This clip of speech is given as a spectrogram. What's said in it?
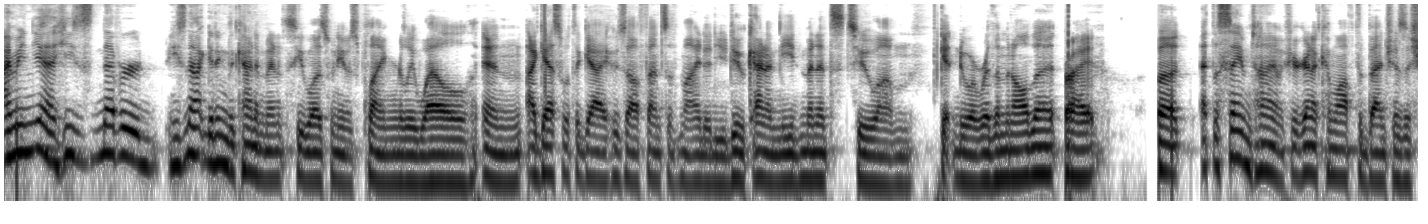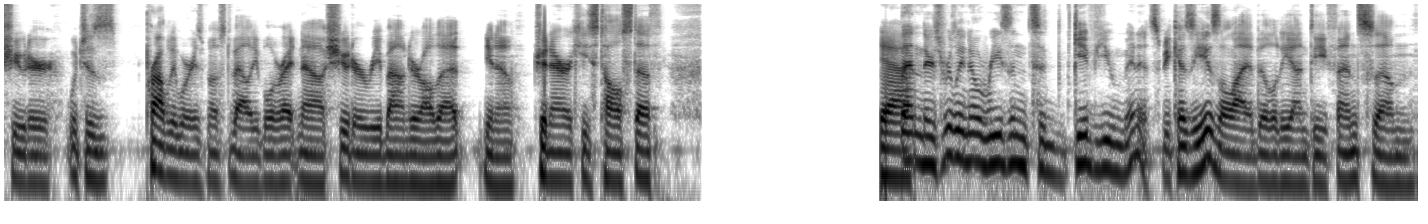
I mean, yeah, he's never, he's not getting the kind of minutes he was when he was playing really well. And I guess with a guy who's offensive minded, you do kind of need minutes to um, get into a rhythm and all that. Right. But at the same time, if you're going to come off the bench as a shooter, which is probably where he's most valuable right now shooter, rebounder, all that, you know, generic, he's tall stuff. Yeah. then there's really no reason to give you minutes because he is a liability on defense, um,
